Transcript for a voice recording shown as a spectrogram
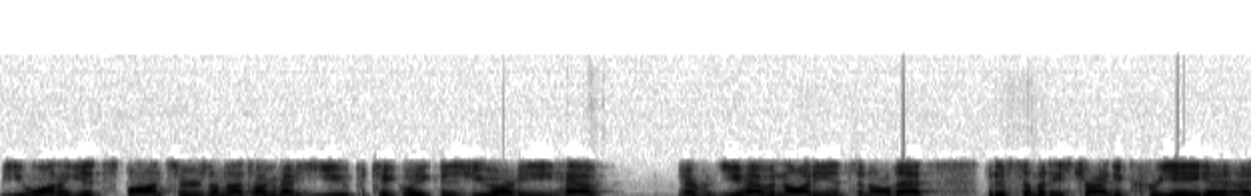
you want to get sponsors. I'm not talking about you particularly because you already have you have an audience and all that. But if somebody's trying to create a, a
